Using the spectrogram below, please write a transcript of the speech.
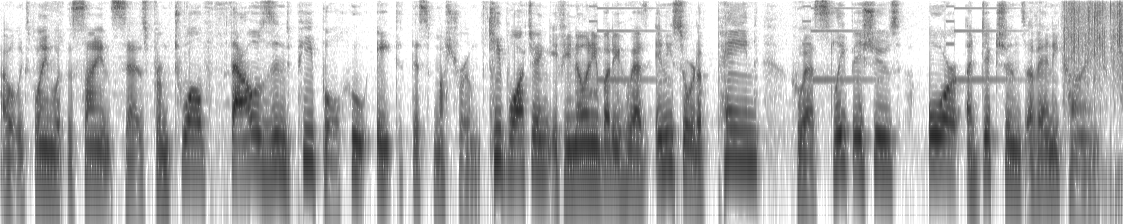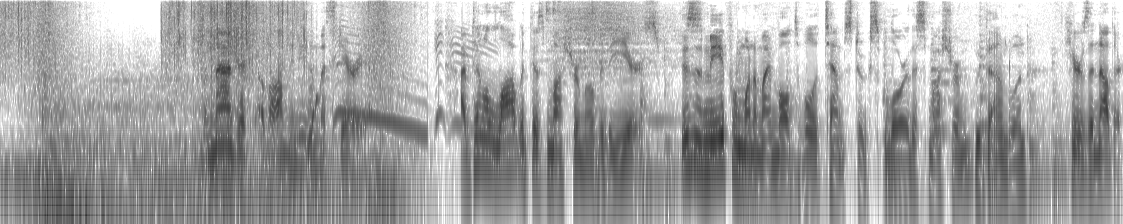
I will explain what the science says from 12,000 people who ate this mushroom. Keep watching if you know anybody who has any sort of pain, who has sleep issues, or addictions of any kind. The magic of Amanita muscaria. I've done a lot with this mushroom over the years. This is me from one of my multiple attempts to explore this mushroom. We found one. Here's another.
